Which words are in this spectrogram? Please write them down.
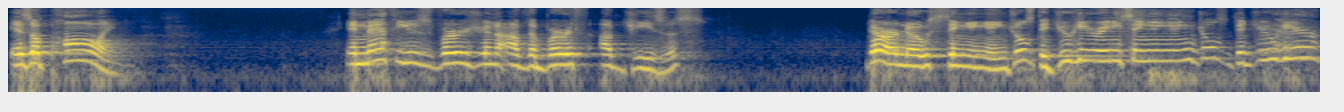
is appalling. In Matthew's version of the birth of Jesus, there are no singing angels. Did you hear any singing angels? Did you hear?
